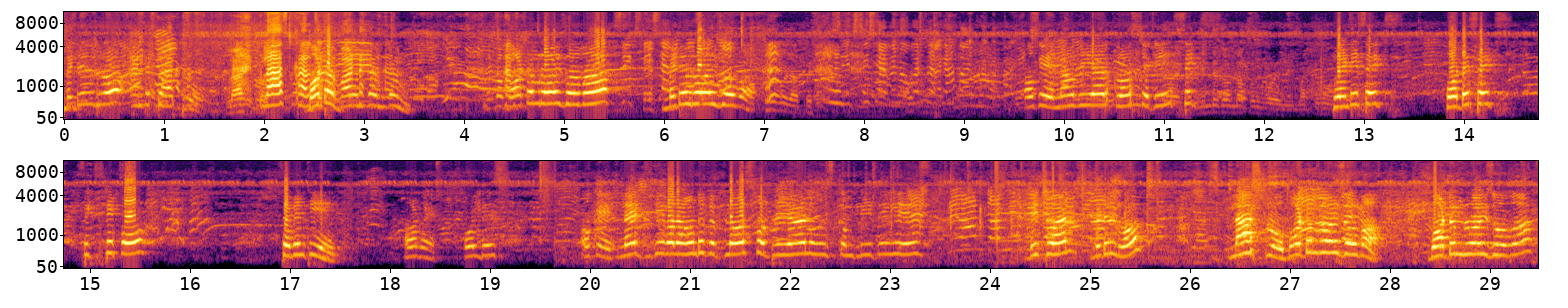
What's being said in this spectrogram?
middle row and the top row last bottom come bottom row is over middle row is over okay now we are cross checking 6 26 46 64 78 all right hold this okay let's give a round of applause for Brian who is completing his Which one? Middle row? Last row. Bottom row is over. Bottom row is over.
